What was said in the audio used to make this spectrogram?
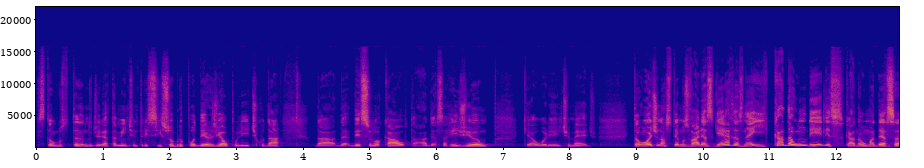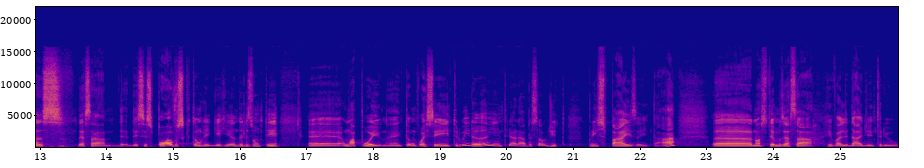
que estão lutando diretamente entre si sobre o poder geopolítico da, da desse local, tá? Dessa região que é o Oriente Médio. Então hoje nós temos várias guerras, né, e cada um deles, cada uma dessas, dessa, desses povos que estão guerreando, eles vão ter é, um apoio, né. Então vai ser entre o Irã e entre a Arábia Saudita, principais aí, tá? Uh, nós temos essa rivalidade entre o,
